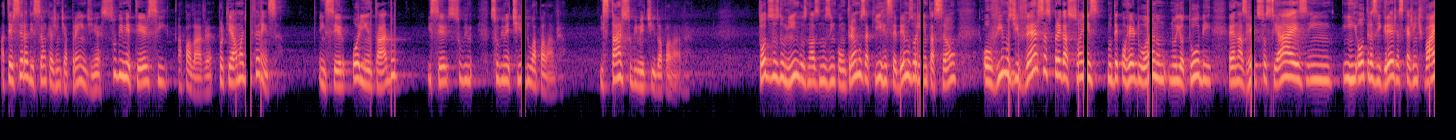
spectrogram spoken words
A terceira lição que a gente aprende é submeter-se à palavra, porque há uma diferença em ser orientado e ser sub, submetido à palavra. Estar submetido à palavra. Todos os domingos nós nos encontramos aqui, recebemos orientação, ouvimos diversas pregações no decorrer do ano no YouTube, é, nas redes sociais, em, em outras igrejas que a gente vai.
